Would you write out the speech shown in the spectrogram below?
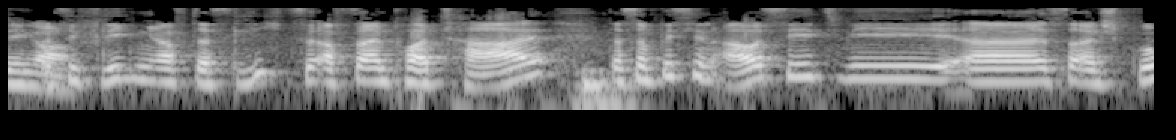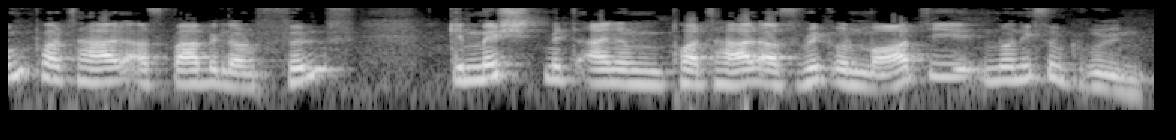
Dinger. Und sie fliegen auf das Licht, so auf so ein Portal, das so ein bisschen aussieht wie äh, so ein Sprungportal aus Babylon 5, gemischt mit einem Portal aus Rick und Morty, nur nicht so grün.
